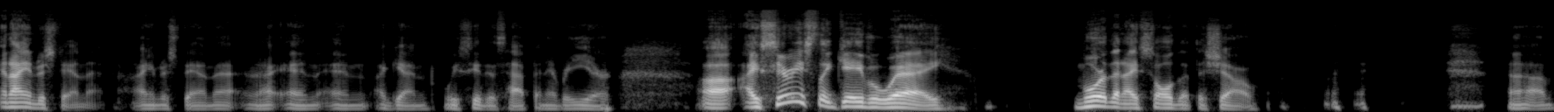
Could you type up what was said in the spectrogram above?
and I understand that. I understand that, and I, and and again, we see this happen every year. Uh, I seriously gave away more than I sold at the show. um,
